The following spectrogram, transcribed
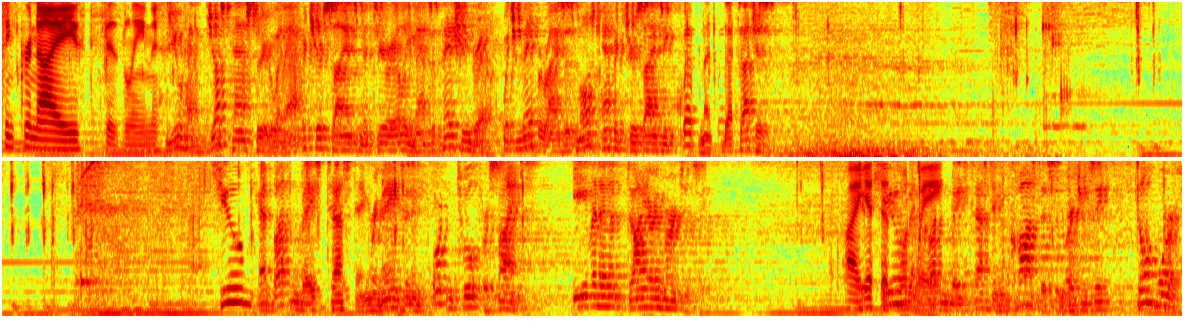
Synchronized fizzling. You have just passed through an Aperture Science Material Emancipation Grill, which vaporizes most Aperture Science equipment that touches. Cube and button-based testing remains an important tool for science, even in a dire emergency. I guess that's Cube one and way. button-based testing caused this emergency. Don't worry,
